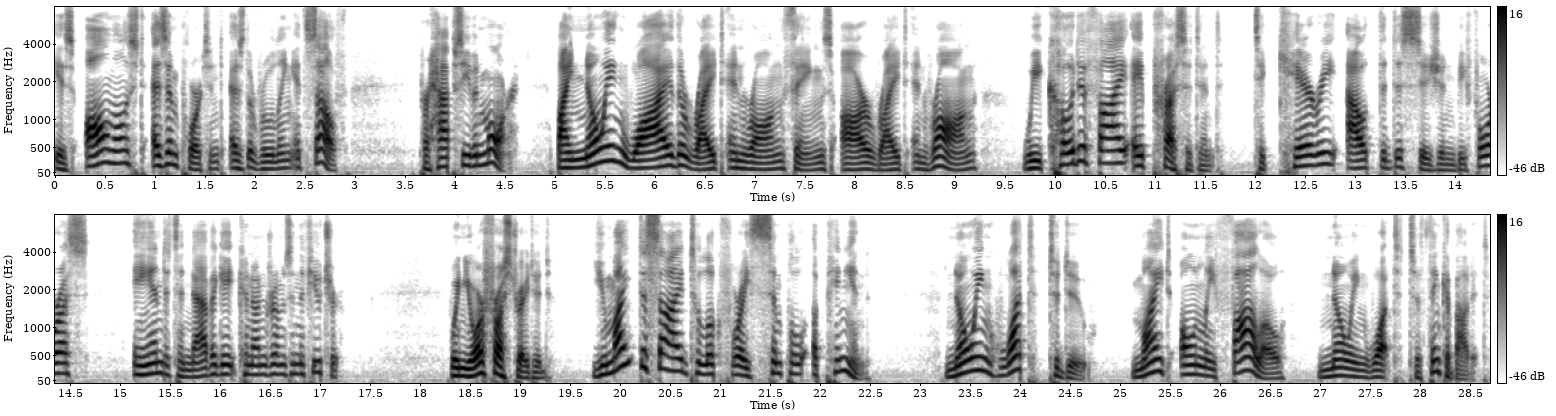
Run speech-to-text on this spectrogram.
is almost as important as the ruling itself, perhaps even more. By knowing why the right and wrong things are right and wrong, we codify a precedent to carry out the decision before us and to navigate conundrums in the future. When you're frustrated, you might decide to look for a simple opinion. Knowing what to do might only follow knowing what to think about it.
